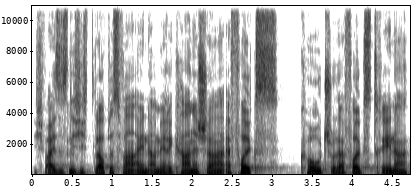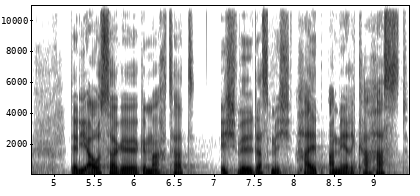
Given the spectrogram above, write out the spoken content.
ich weiß es nicht, ich glaube, das war ein amerikanischer Erfolgscoach oder Erfolgstrainer, der die Aussage gemacht hat, ich will, dass mich halb Amerika hasst,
